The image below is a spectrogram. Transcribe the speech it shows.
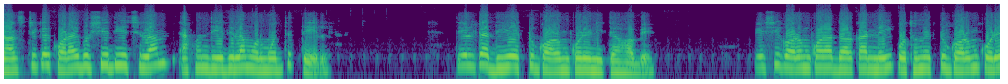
ননস্টিকের কড়াই বসিয়ে দিয়েছিলাম, এখন দিয়ে দিলাম ওর মধ্যে তেল। তেলটা দিয়ে একটু গরম করে নিতে হবে। বেশি গরম করার দরকার নেই, প্রথমে একটু গরম করে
